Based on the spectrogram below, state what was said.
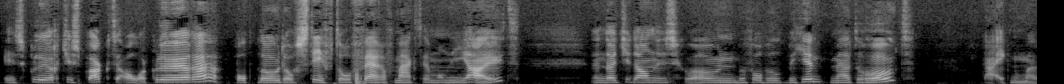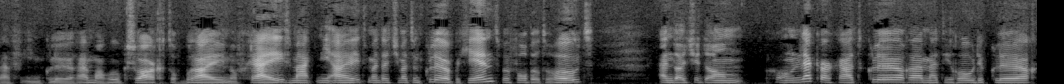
eens kleurtjes pakt, alle kleuren, potloden of stiften of verf, maakt helemaal niet uit. En dat je dan eens gewoon bijvoorbeeld begint met rood. Ja, ik noem maar even een kleur. Hè. Mag ook zwart of bruin of grijs, maakt niet uit. Maar dat je met een kleur begint, bijvoorbeeld rood. En dat je dan gewoon lekker gaat kleuren met die rode kleur.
